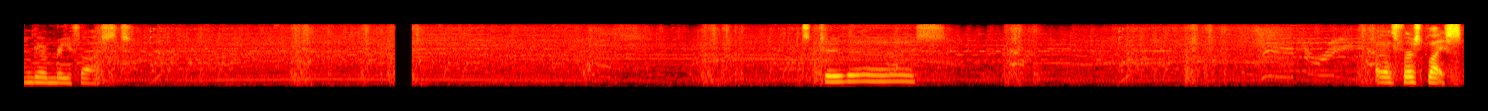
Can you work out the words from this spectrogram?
I'm going really fast. Let's do this. Oh, that's first place.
